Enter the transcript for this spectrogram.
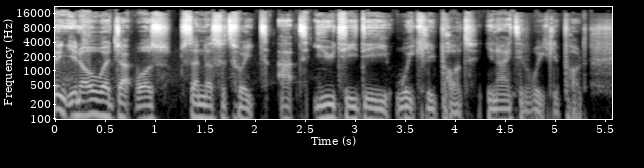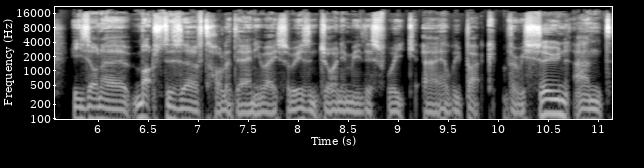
Think you know where Jack was, send us a tweet at UTD Weekly Pod, United Weekly Pod. He's on a much deserved holiday anyway, so he isn't joining me this week. Uh, he'll be back very soon, and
